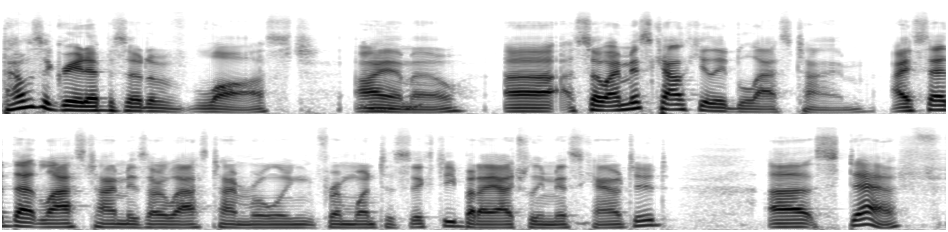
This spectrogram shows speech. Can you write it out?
that was a great episode of Lost, IMO. Uh, so I miscalculated last time. I said that last time is our last time rolling from 1 to 60, but I actually miscounted. Uh, Steph,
